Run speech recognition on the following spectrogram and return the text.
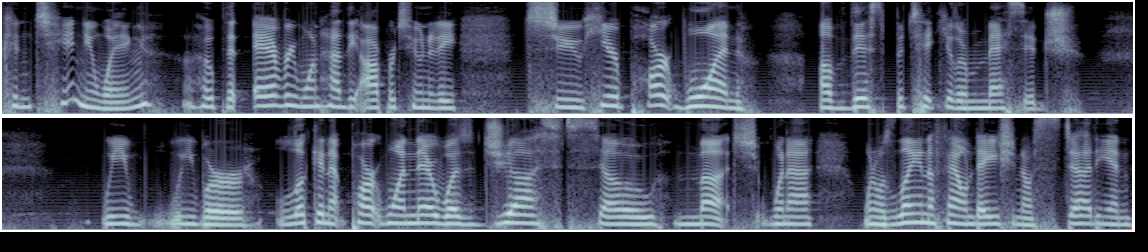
continuing. I hope that everyone had the opportunity to hear part one of this particular message. We we were looking at part one. There was just so much when I when I was laying a foundation. I was studying,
